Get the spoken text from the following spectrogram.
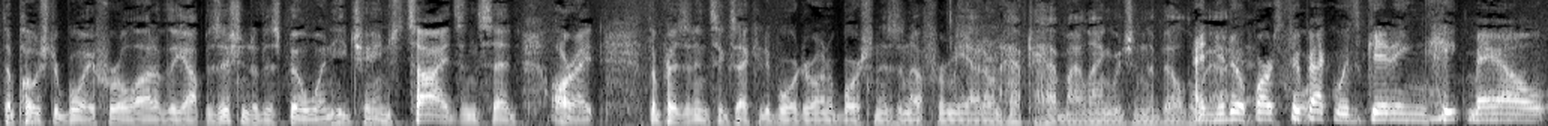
the poster boy for a lot of the opposition to this bill when he changed sides and said, All right, the president's executive order on abortion is enough for me. I don't have to have my language in the bill. The And you know, Bart Stupak was getting hate mail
